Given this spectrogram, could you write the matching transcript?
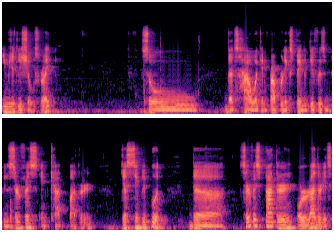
Immediately shows, right? So that's how I can properly explain the difference between surface and cut pattern. Just simply put, the surface pattern, or rather its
